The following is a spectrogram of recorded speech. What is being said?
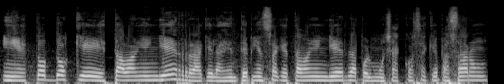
Y estos dos que estaban en guerra, que la gente piensa que estaban en guerra por muchas cosas que pasaron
